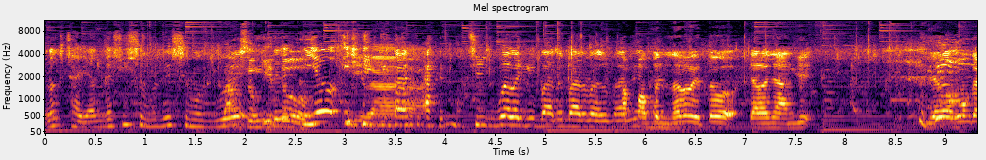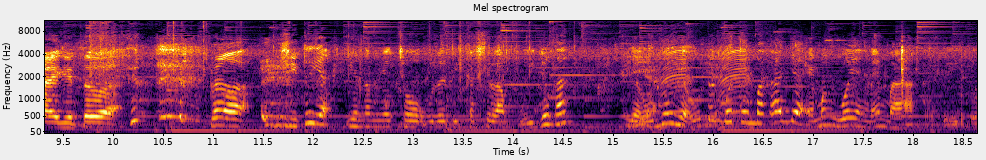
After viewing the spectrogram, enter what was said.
lo sayang gak sih sebenarnya sama gue Langsung gitu? kan. iya iya anjing gue lagi barbar barbar apa bener itu calonnya Anggi dia ngomong kayak gitu. Nah di situ ya yang namanya cowok udah dikasih lampu hijau kan ya Iya. udah ya udah gue tembak aja emang gue yang nembak waktu itu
